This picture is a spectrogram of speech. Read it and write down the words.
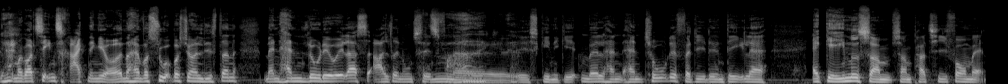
Ja. man kan godt se en trækning i øjet, når han var sur på journalisterne, men han lå det jo ellers aldrig nogensinde øh, skinne igennem. Vel? Han, han tog det, fordi det er en del af, af gamet som, som partiformand.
